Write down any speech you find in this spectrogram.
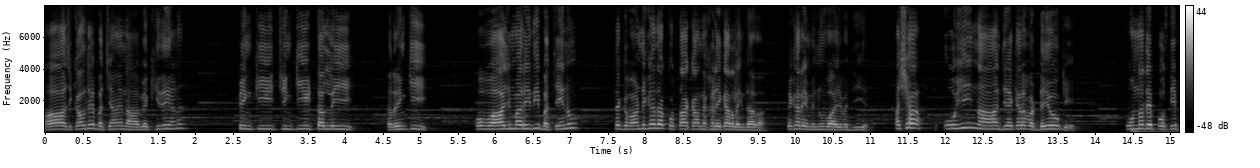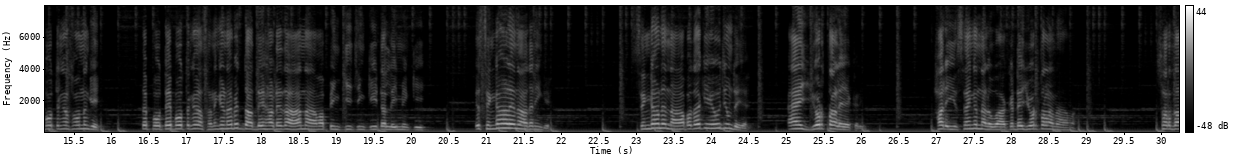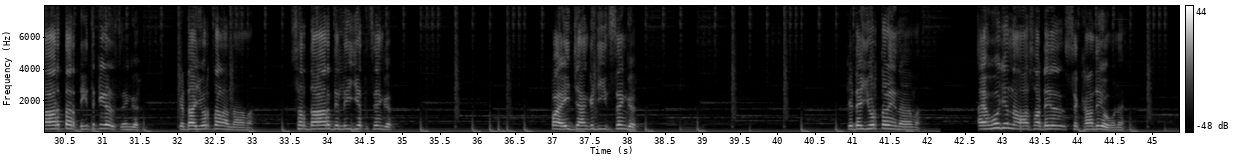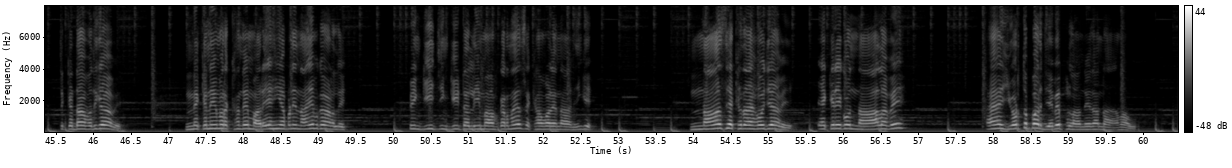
ਆ ਅੱਜ ਕੱਲ ਦੇ ਬੱਚਿਆਂ ਦੇ ਨਾਂ ਵੇਖੀਦੇ ਹਨ ਪਿੰਕੀ, ਚਿੰਕੀ, ਟੱਲੀ, ਰਿੰਕੀ, ਉਹ ਆਵਾਜ਼ ਮਾਰੀ ਦੀ ਬੱਚੇ ਨੂੰ ਤੇ ਗਵਾਂਡੀਆਂ ਦਾ ਕੁੱਤਾ ਕੰਨ ਖੜੇ ਕਰ ਲੈਂਦਾ ਵਾ ਤੇ ਖਰੇ ਮੈਨੂੰ ਆਵਾਜ਼ ਵੱਜੀ ਹੈ ਅੱਛਾ, ਉਹੀ ਨਾਂ ਜੇਕਰ ਵੱਡੇ ਹੋ ਕੇ ਉਹਨਾਂ ਦੇ ਪੋਤੀ ਪੋਤੀਆਂ ਸੁਣਨਗੇ ਤੇ ਪੋਤੇ ਪੋਤੀਆਂ ਹੱਸਣਗੇ ਨਾ ਵੀ ਦਾਦੇ ਸਾਡੇ ਦਾ ਆ ਨਾਮ ਆ ਪਿੰਕੀ, ਚਿੰਕੀ, ਟੱਲੀ, ਮਿੰਕੀ। ਇਹ ਸਿੰਘਾਂ ਵਾਲੇ ਨਾਂ ਤਾਂ ਨਹੀਂਗੇ ਸਿੰਘਾਂ ਦੇ ਨਾਂ ਪਤਾ ਕਿਹੋ ਜਿਹੇ ਹੁੰਦੇ ਆ? ਐ ਯੁਰਤ ਵਾਲੇ ਆ ਕਰੀ। ਹਰੀ ਸਿੰਘ ਨਲਵਾ ਕੱਢੇ ਯੁਰਤ ਵਾਲਾ ਨਾਮ ਆ ਸਰਦਾਰ ਧਰਤੀ ਧਕੇਲ ਸਿੰਘ। ਕਿੱਡਾ ਯੁਰਤ ਵਾਲਾ ਨਾਮ ਆ। ਸਰਦਾਰ ਦਲੀਜੀਤ ਸਿੰਘ। ਭਾਈ ਜੰਗਜੀਤ ਸਿੰਘ। ਕਿੱਡੇ ਯੁਰਤ ਵਾਲੇ ਨਾਮ ਆ। ਇਹੋ ਜਿਹੇ ਨਾਂ ਸਾਡੇ ਸਿੱਖਾਂ ਦੇ ਹੋਣ। ਤੇ ਕਿੱਡਾ ਵਧੀਆ ਹੋਵੇ। ਨਿਕਨੇਮ ਰੱਖਣ ਦੇ ਮਾਰੇ ਅਸੀਂ ਆਪਣੇ ਨਾਂ ਹੀ ਵਿਗਾੜ ਲਏ। ਪਿੰਗੀ ਚਿੰਗੀ ਟੱਲੀ ਮਾਫ ਕਰਨਾ, ਇਹ ਸਿੱਖਾਂ ਵਾਲੇ ਨਾਂ ਨਹੀਂਗੇ ਨਾਂ ਸਿੱਖ ਦਾ ਇਹੋ ਜਿਹਾ ਹੋਵੇ। ਇੱਕ ਰੇ ਕੋ ਨਾਂ ਲਵੇ ਐ ਯੁਰਤ ਭਰ ਜੇ ਵੀ ਫਲਾਣੇ ਦਾ ਨਾਮ ਆਊ।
